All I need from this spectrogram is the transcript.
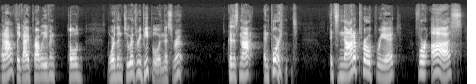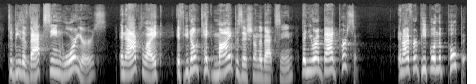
and I don't think I probably even told more than two or three people in this room because it's not important. It's not appropriate for us to be the vaccine warriors and act like if you don't take my position on the vaccine, then you're a bad person. And I've heard people in the pulpit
